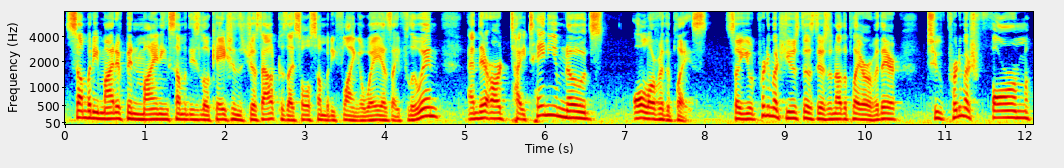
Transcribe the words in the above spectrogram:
Somebody might have been mining some of these locations just out because I saw somebody flying away as I flew in. And there are titanium nodes all over the place. So you would pretty much use this, there's another player over there, to pretty much farm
